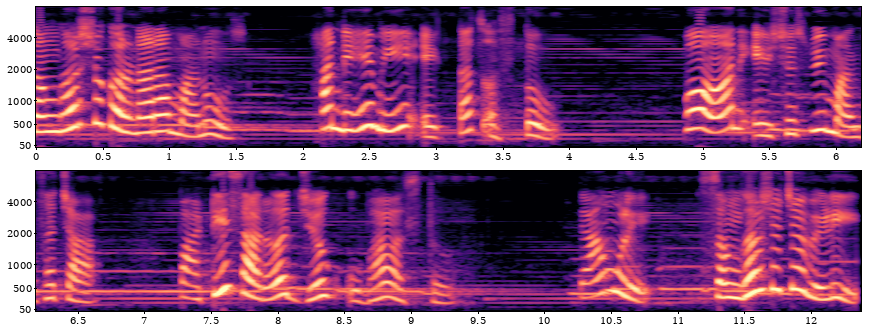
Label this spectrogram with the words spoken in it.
संघर्ष करणारा माणूस हा नेहमी एकटाच असतो. पण यशस्वी माणसाच्या पाठीसारं जग उभा असतं. त्यामुळे संघर्षाच्या वेळी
